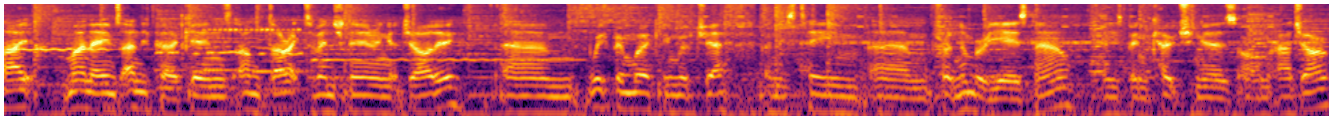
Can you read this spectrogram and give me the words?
Hi, my name's Andy Perkins. I'm Director of Engineering at Jadu. Um, we've been working with Jeff and his team um, for a number of years now. He's been coaching us on Agile.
